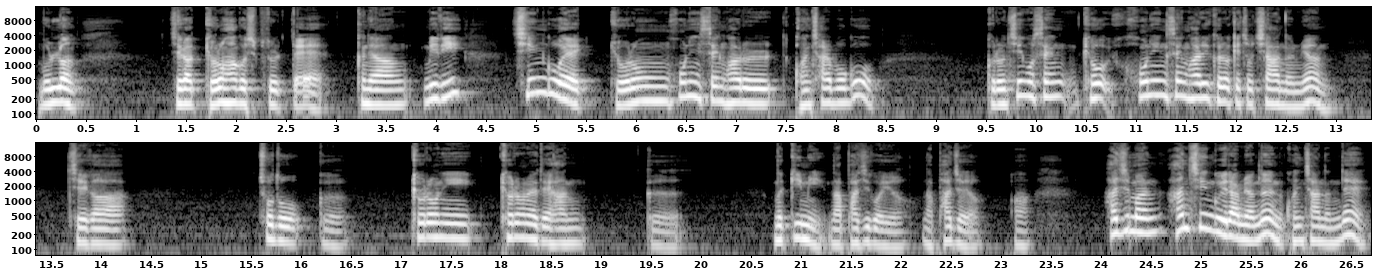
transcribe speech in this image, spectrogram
물론 제가 결혼하고 싶을 때 그냥 미리 친구의 결혼 혼인 생활을 관찰보고 그런 친구 생 교, 혼인 생활이 그렇게 좋지 않으면 제가 저도 그 결혼이 결혼에 대한 그 느낌이 나빠지고 요 나빠져요. 어. 하지만 한 친구이라면은 괜찮은데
